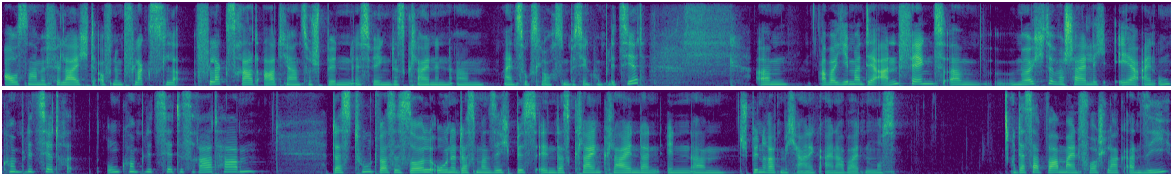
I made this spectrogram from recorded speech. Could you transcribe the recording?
Ausnahme vielleicht auf einem Flachs, Flachsrad Artian zu spinnen, ist wegen des kleinen ähm, Einzugslochs ein bisschen kompliziert. Ähm, aber jemand, der anfängt, ähm, möchte wahrscheinlich eher ein unkompliziert, unkompliziertes Rad haben. Das tut, was es soll, ohne dass man sich bis in das Klein-Klein dann in ähm, Spinnradmechanik einarbeiten muss. Und deshalb war mein Vorschlag an Sie,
